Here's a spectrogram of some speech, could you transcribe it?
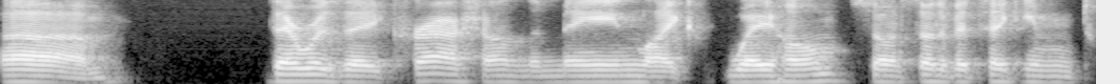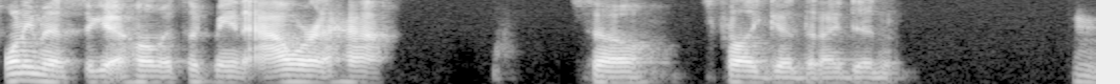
um, there was a crash on the main like way home. So instead of it taking 20 minutes to get home, it took me an hour and a half. So it's probably good that I didn't. Hmm.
